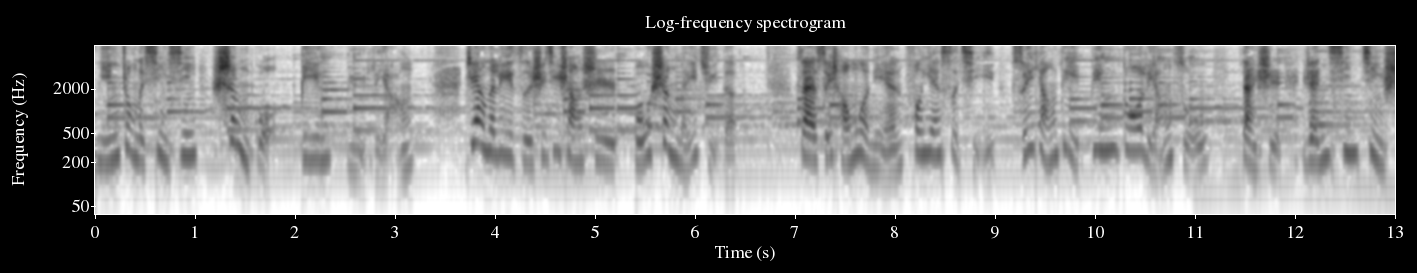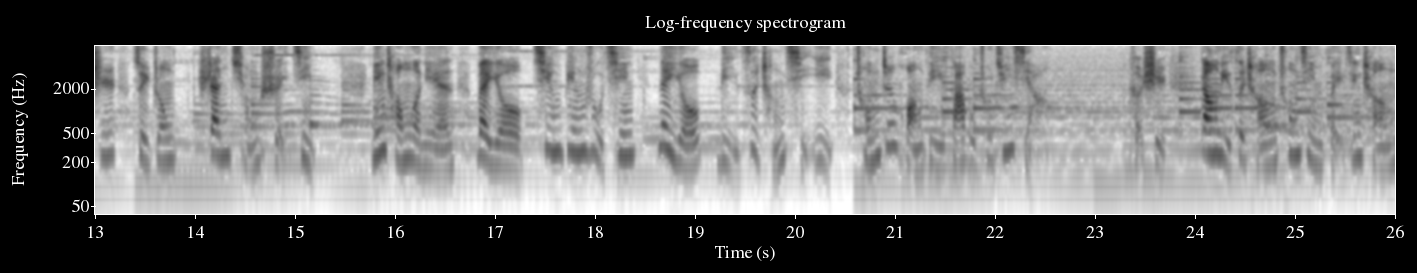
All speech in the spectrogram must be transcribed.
民众的信心胜过兵与粮，这样的例子实际上是不胜枚举的。在隋朝末年，烽烟四起，隋炀帝兵多粮足，但是人心尽失，最终山穷水尽。明朝末年，外有清兵入侵，内有李自成起义，崇祯皇帝发不出军饷。可是，当李自成冲进北京城，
